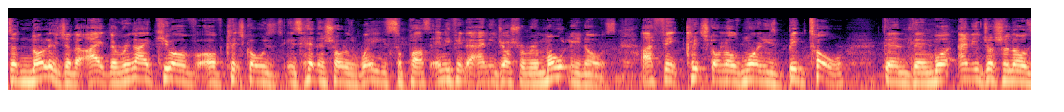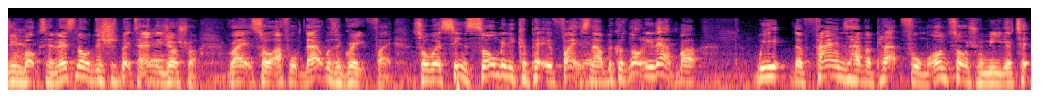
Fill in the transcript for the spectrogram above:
the knowledge of the the ring IQ of, of Klitschko is, is head and shoulders way surpass anything that Andy Joshua remotely knows. I think Klitschko knows more in his big toe than, than what Andy Joshua knows in boxing. There's no disrespect to Andy Joshua, right? So I thought that was a great fight. So we're seeing so many competitive fights now because not only that, but we the fans have a platform on social media to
